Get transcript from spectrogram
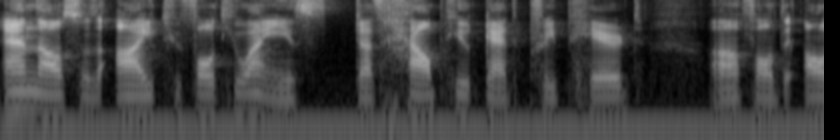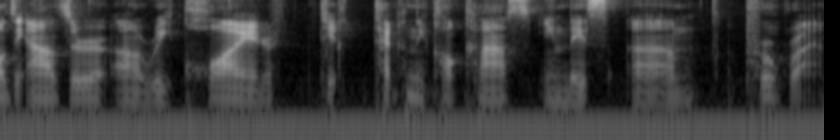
And also the i241 is just help you get prepared uh, for the, all the other uh, required te technical class in this um, program.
